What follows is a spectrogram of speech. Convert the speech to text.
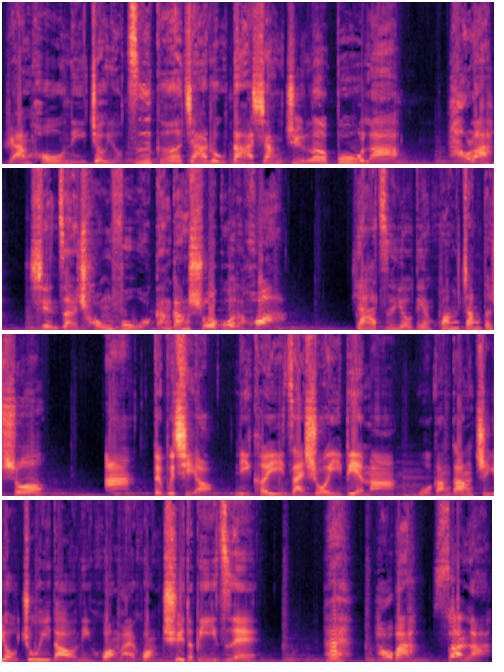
然后你就有资格加入大象俱乐部啦。好啦。现在重复我刚刚说过的话。鸭子有点慌张地说：“啊，对不起哦，你可以再说一遍吗？我刚刚只有注意到你晃来晃去的鼻子。”哎，哎，好吧，算了。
